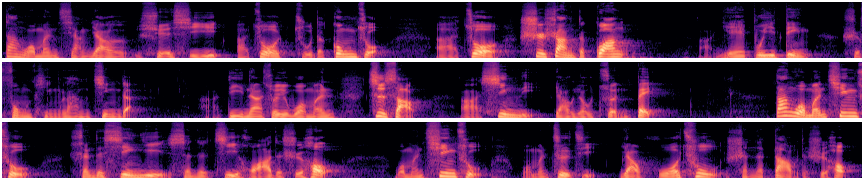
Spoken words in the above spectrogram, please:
当我们想要学习啊，做主的工作。啊，做世上的光啊，也不一定是风平浪静的啊。第一呢，所以我们至少啊，心里要有准备。当我们清楚神的心意、神的计划的时候，我们清楚我们自己要活出神的道的时候，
